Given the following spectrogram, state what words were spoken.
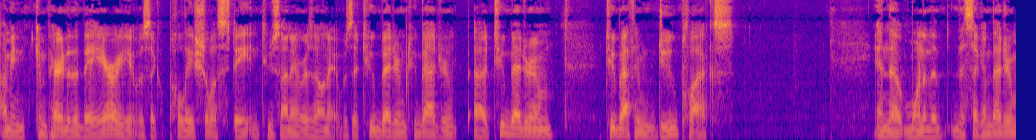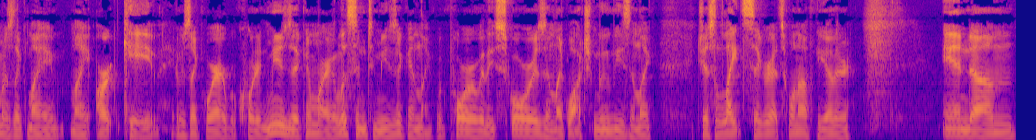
I mean, compared to the Bay Area, it was like a palatial estate in Tucson, Arizona. It was a two bedroom, two bedroom, uh, two bedroom, two bathroom duplex and the one of the the second bedroom was like my my art cave. It was like where I recorded music and where I listened to music and like would pour over these scores and like watch movies and like just light cigarettes one off the other. And um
